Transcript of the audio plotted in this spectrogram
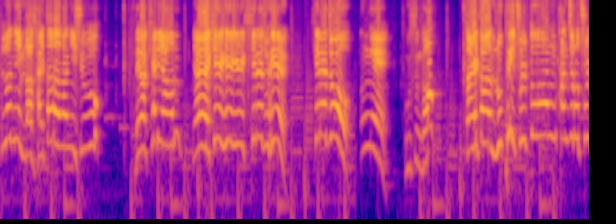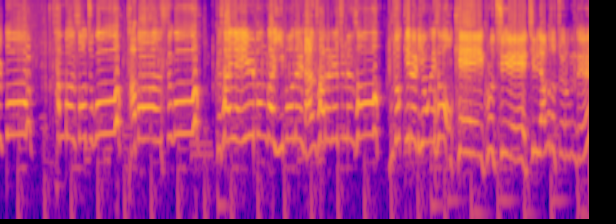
힐러님 나 잘 따라다니슈. 내가 캐리함. 야야 힐 힐 힐 힐해줘 힐. 힐해줘. 응애. 우승가? 자 일단 루피 출동 탄지로 출동 3번 써주고 4번 쓰고 그 사이에 1번과 2번을 난사를 해주면서 무적기를 이용해서 오케이 그렇지. 딜 야무졌죠 여러분들?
